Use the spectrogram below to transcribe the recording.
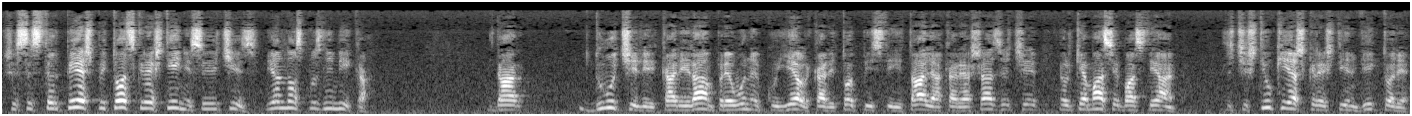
și să stârpești pe toți creștinii, să-i ucizi. El nu a spus nimica. Dar ducele care era împreună cu el, care tot peste Italia, care așa zice, îl chema Sebastian. Zice, știu că ești creștin, Victore,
